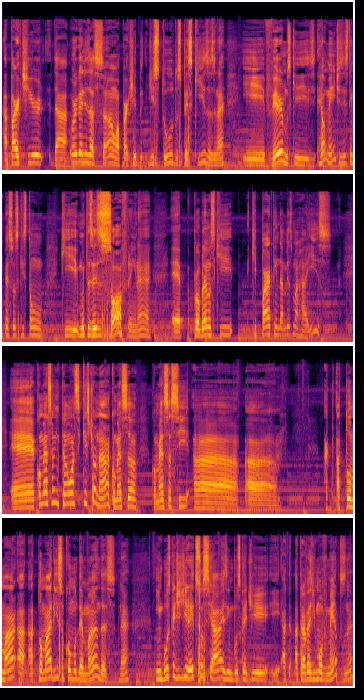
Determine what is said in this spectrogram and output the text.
a partir da organização, a partir de estudos, pesquisas, né, e vermos que realmente existem pessoas que estão, que muitas vezes sofrem, né, é, problemas que, que partem da mesma raiz, é, começam então a se questionar, começa, começa -se a, a a, a tomar, a, a, tomar isso como demandas, né? Em busca de direitos sociais, em busca de. através de movimentos, né?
